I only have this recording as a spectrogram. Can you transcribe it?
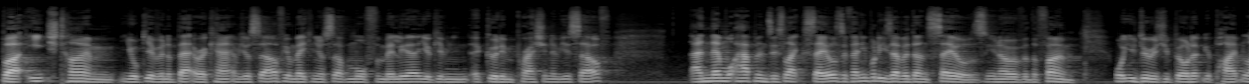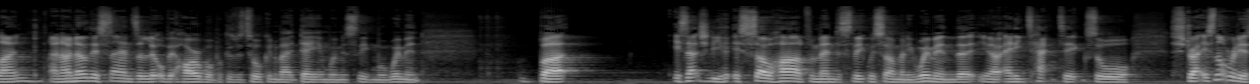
but each time you're giving a better account of yourself, you're making yourself more familiar, you're giving a good impression of yourself. And then what happens is like sales. If anybody's ever done sales, you know, over the phone, what you do is you build up your pipeline. And I know this sounds a little bit horrible because we're talking about dating women, sleeping with women, but it's actually it's so hard for men to sleep with so many women that you know any tactics or strat. It's not really a.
